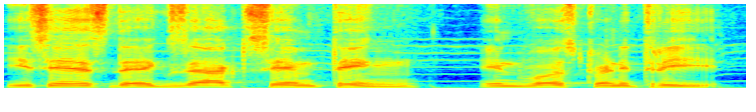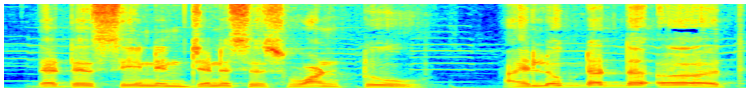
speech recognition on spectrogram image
He says the exact same thing in verse 23 that is seen in Genesis 1 2. I looked at the earth,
